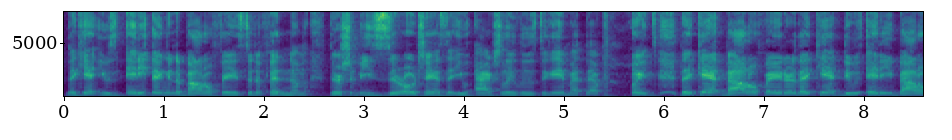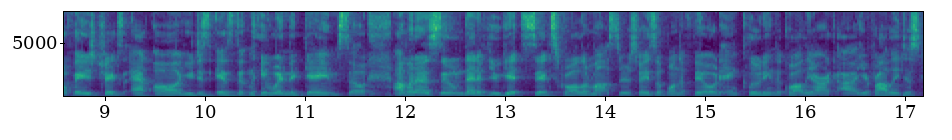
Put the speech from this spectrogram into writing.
They can't use anything in the battle phase to defend them. There should be zero chance that you actually lose the game at that point. They can't battle fader. They can't do any battle phase tricks at all. You just instantly win the game. So I'm going to assume that if you get six crawler monsters face up on the field, including the Qualiark, uh, you're probably just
